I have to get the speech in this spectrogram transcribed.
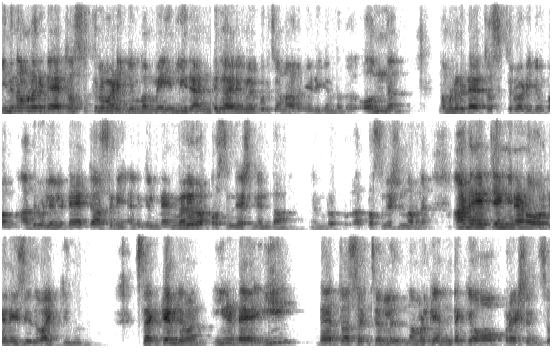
ഇനി നമ്മളൊരു ഡാറ്റ സ്ട്രക്ചർ പഠിക്കുമ്പോൾ മെയിൻലി രണ്ട് കാര്യങ്ങളെ കുറിച്ചാണ് അറിഞ്ഞിരിക്കേണ്ടത്. ഒന്ന് നമ്മളൊരു ഡാറ്റ സ്ട്രക്ചർ പഠിക്കുമ്പോൾ അതിനുള്ളിൽ ഡാറ്റാസിനെ അല്ലെങ്കിൽ മെമ്മറി റെപ്രസെന്റേഷൻ എന്താണ്? മെമ്മറി റെപ്രസെന്റേഷൻ എന്ന് പറഞ്ഞാൽ ആ ഡാറ്റ എങ്ങനെയാണ് ഓർഗനൈസ് ചെയ്ത് വയ്ക്കുന്നത്? സെക്കൻഡ് വൺ ഈ ഡേ ഈ ഡാറ്റ സ്ട്രക്ചറിൽ നമ്മൾക്ക് എന്തൊക്കെ ഓപ്പറേഷൻസ്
